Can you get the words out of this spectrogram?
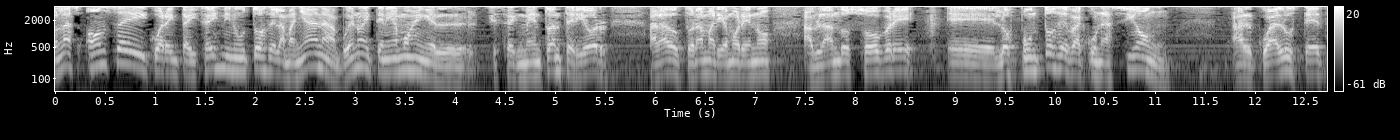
Son las 11 y 46 minutos de la mañana. Bueno, ahí teníamos en el segmento anterior a la doctora María Moreno hablando sobre eh, los puntos de vacunación al cual usted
